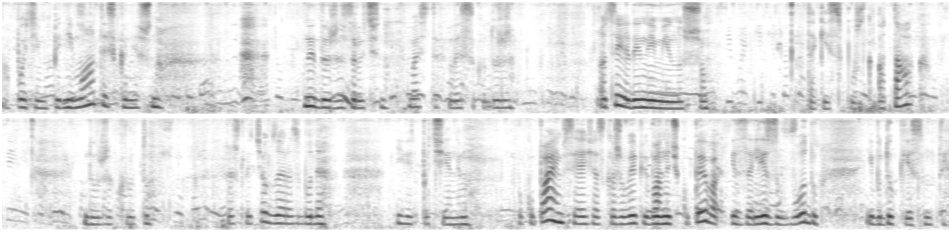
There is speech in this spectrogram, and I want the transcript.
А потім підніматись, звісно, не дуже зручно. Бачите, високо дуже. Оце єдиний мінус, що такий спуск. А так дуже круто. Шашличок зараз буде і відпочинемо. Покупаємося, я зараз кажу, вип'ю баночку пива і залізу в воду і буду киснути.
